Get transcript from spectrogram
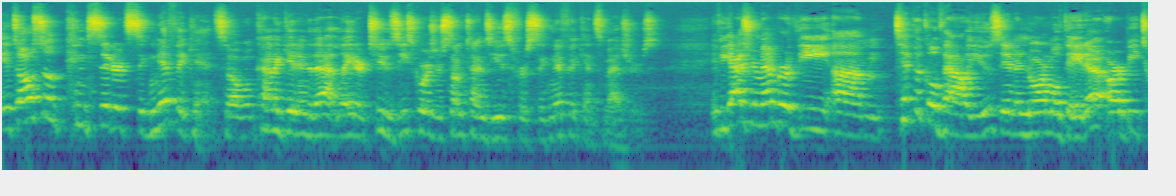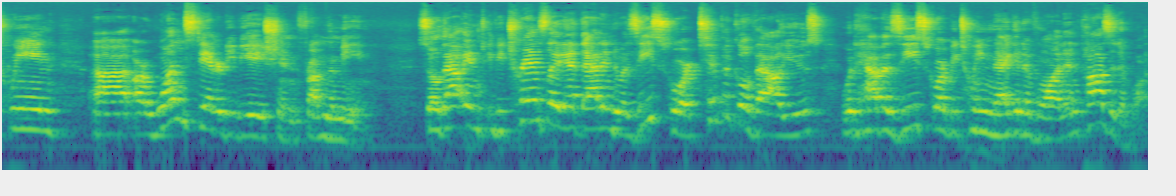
it's also considered significant, so we'll kind of get into that later too. Z-scores are sometimes used for significance measures. If you guys remember, the um, typical values in a normal data are between, uh, are one standard deviation from the mean. So that, if you translate that into a z-score, typical values would have a z-score between negative 1 and positive 1.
